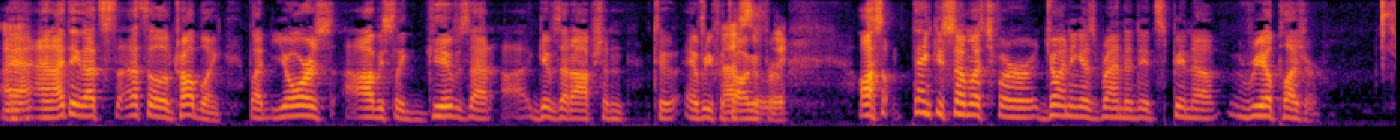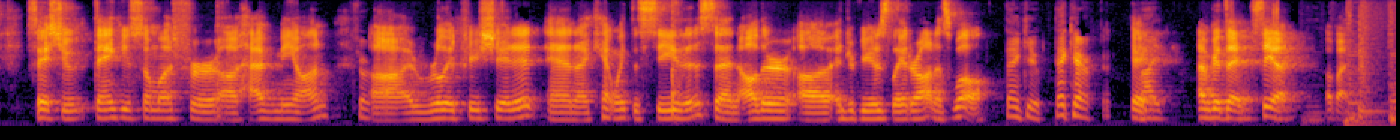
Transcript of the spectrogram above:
and, and I think that's that's a little troubling but yours obviously gives that uh, gives that option to every photographer. Absolutely. Awesome. Thank you so much for joining us, Brandon. It's been a real pleasure. Seshu, thank you so much for uh, having me on. Sure. Uh, I really appreciate it, and I can't wait to see this and other uh, interviews later on as well. Thank you. Take care. Okay, Bye. have a good day. See ya. Bye bye.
